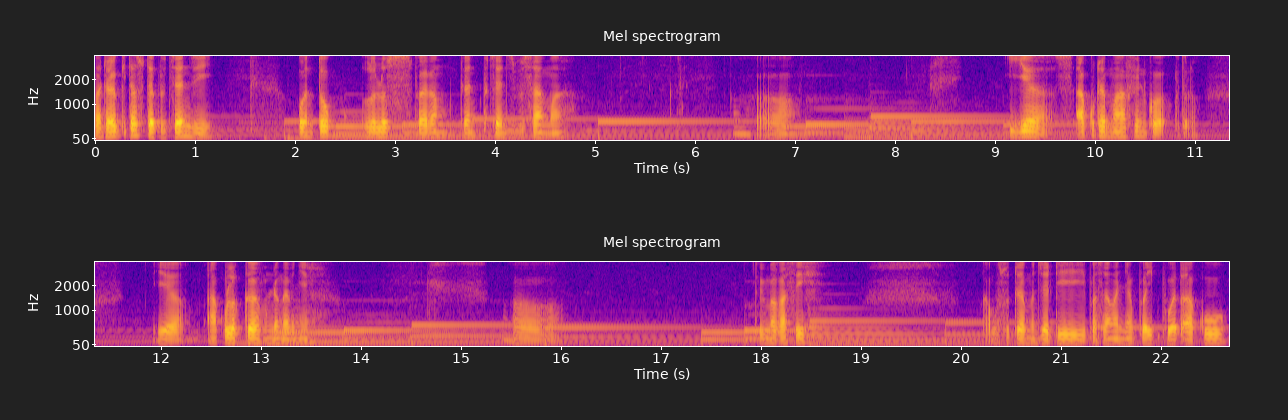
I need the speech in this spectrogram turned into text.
Padahal kita sudah berjanji untuk lulus bareng dan berjanji bersama. Uh, iya aku udah maafin kok gitu loh. Ya aku lega mendengarnya. Uh, terima kasih kamu sudah menjadi pasangan yang baik buat aku,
